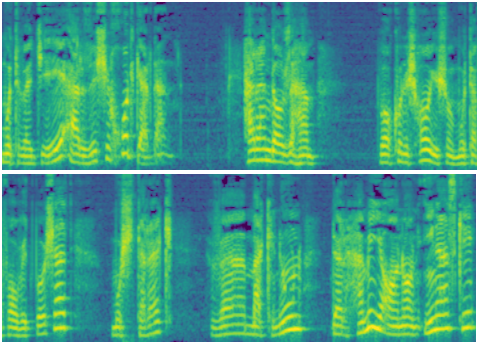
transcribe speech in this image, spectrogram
متوجه ارزش خود گردند. هر اندازه هم واکنش هایشون متفاوت باشد مشترک و مکنون در همه آنان این است که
